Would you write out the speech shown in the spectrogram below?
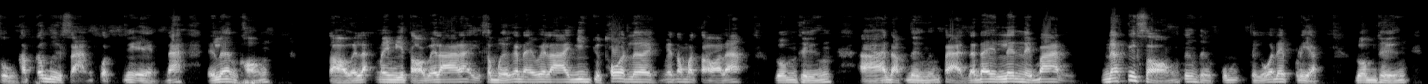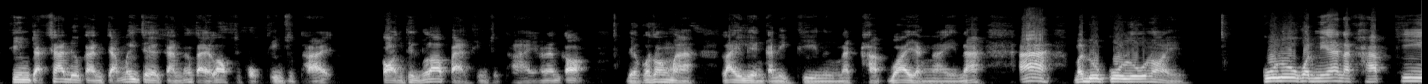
สูงครับ ก็มือสามกดนี่เองนะ ในเรื่องของต่อเวลาไม่มีต่อเวลาแล้วเสมอกันในเวลายิงจุดโทษเลย ไม่ต้องมาต่อแล้ว รวมถึงอ่าอันดับหนึ่งถึงแปดจะได้เล่นในบ้าน นัดที่สองซึ่งถือกุมถือว่าได้เปรียบ รวมถึงทีมจากชาติเดียวกันจะไม่เจอกันตั้งแต่รอบ 16 ทีมสุดท้าย ก่อนถึงรอบ 8 ทีมสุดท้ายเพราะนั้นก็เดี๋ยวก็ต้องมาไล่เรียงกันอีกทีหนึ่งนะครับ ว่าอย่างไงนะอะมาดูกูรูหน่อย กูรูคนนี้นะครับที่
